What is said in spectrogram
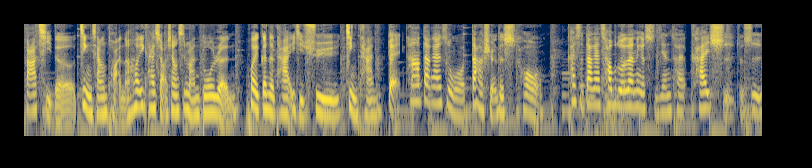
发起的进香团，然后一开始好像是蛮多人会跟着他一起去进滩。对，他大概是我大学的时候开始，大概差不多在那个时间才开始，就是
